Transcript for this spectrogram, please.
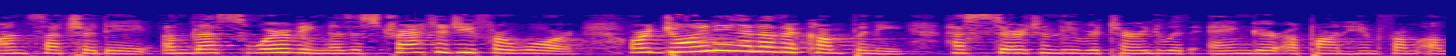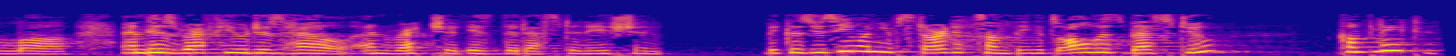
on such a day, unless swerving as a strategy for war, or joining another company, has certainly returned with anger upon him from Allah. And his refuge is hell, and wretched is the destination. Because you see, when you've started something, it's always best to complete it.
